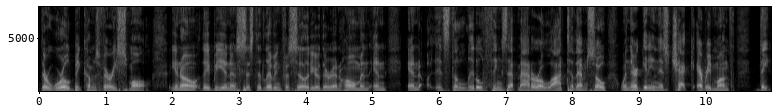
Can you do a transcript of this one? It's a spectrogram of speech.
their world becomes very small. You know, they'd be in an assisted living facility or they're at home, and and and it's the little things that matter a lot to them. So when they're getting this check every month. They,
